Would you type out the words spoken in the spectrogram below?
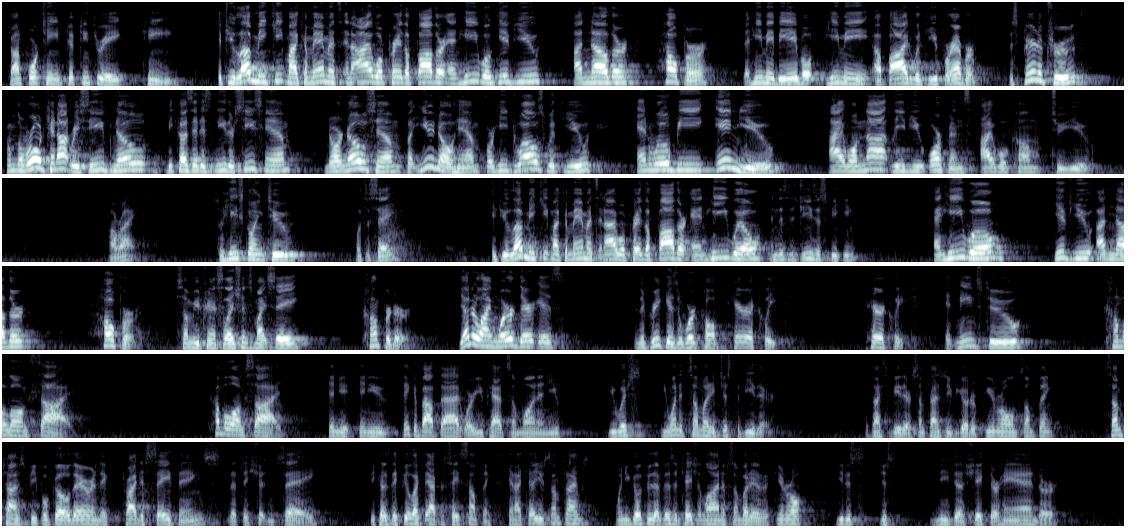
John 14, 15 through 18. If you love me, keep my commandments, and I will pray the Father, and he will give you another helper, that he may be able, he may abide with you forever. The Spirit of truth, whom the world cannot receive, no, because it is neither sees him nor knows him, but you know him, for he dwells with you and will be in you. I will not leave you orphans, I will come to you. All right. So he's going to, what to say? If you love me, keep my commandments, and I will pray the Father, and he will, and this is Jesus speaking, and he will give you another helper. Some of your translations might say comforter. The underlying word there is, in the Greek, is a word called paraclete. Paraclete. It means to come alongside. Come alongside. Can you, can you think about that where you've had someone and you, you wish you wanted somebody just to be there? It's nice to be there. Sometimes if you go to a funeral and something, sometimes people go there and they try to say things that they shouldn't say because they feel like they have to say something. Can I tell you, sometimes when you go through that visitation line of somebody at a funeral, you just, just need to shake their hand or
